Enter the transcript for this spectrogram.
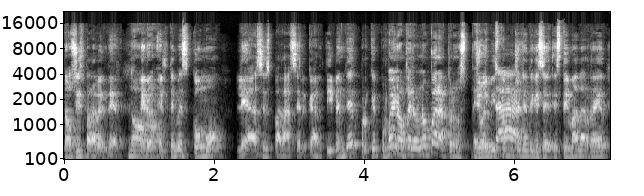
No, sí es para vender, no. pero el tema es cómo le haces para acercarte y vender, ¿por qué? Porque bueno, pero no para prospectar. Yo he visto mucha gente que dice, estimada red,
